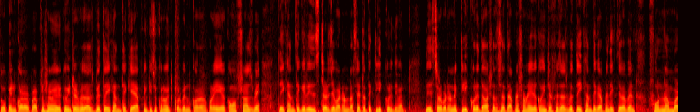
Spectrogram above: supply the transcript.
তো ওপেন করার পর আপনার সামনে এরকম ইন্টারফেস আসবে, তো এখান থেকে আপনি কিছুক্ষণ ওয়েট করবেন, করার পরে এরকম অপশন আসবে, তো এখান থেকে রেজিস্টার যে বাটনটা আছে এটাতে ক্লিক করে দেবেন। রেজিস্টার বাটনে ক্লিক করে দেওয়ার সাথে সাথে আপনার সামনে এরকম ইন্টারফেস আসবে, তো এখান থেকে আপনি দেখতে পাবেন phone number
